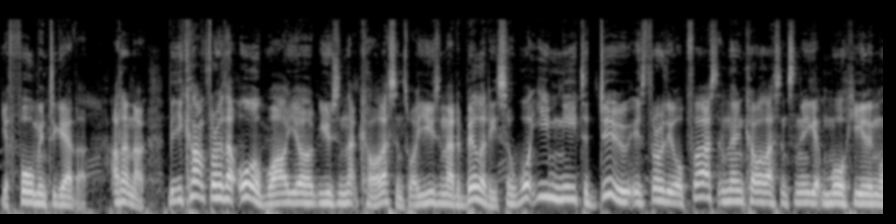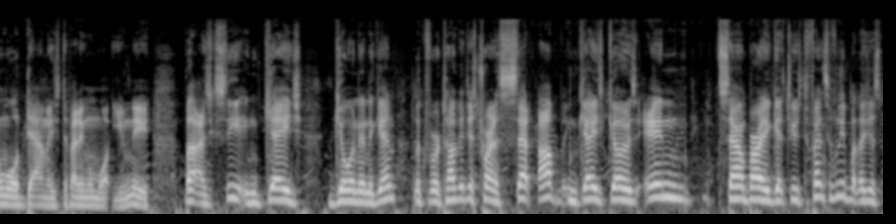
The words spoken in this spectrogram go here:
You're forming together. I don't know. But you can't throw that orb while you're using that coalescence, while you're using that ability. So what you need to do is throw the orb first and then coalescence, and then you get more healing or more damage depending on what you need. But as you see, engage going in again. Look for a target, just trying to set up. Engage goes in. Sound barrier gets used defensively, but they just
